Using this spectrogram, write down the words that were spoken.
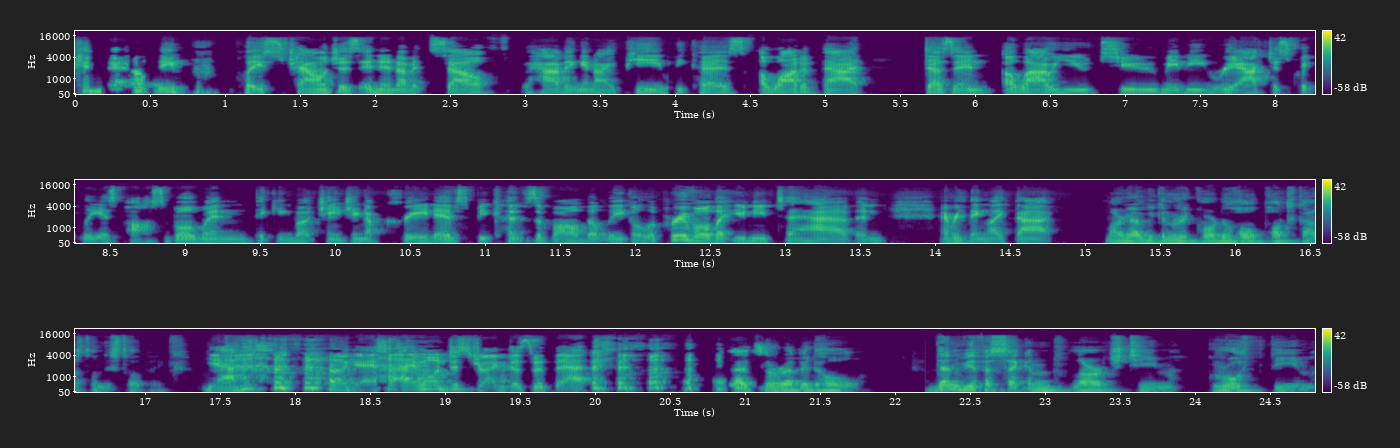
can definitely place challenges in and of itself, having an IP, because a lot of that doesn't allow you to maybe react as quickly as possible when thinking about changing up creatives because of all the legal approval that you need to have and everything like that. Maria, we can record a whole podcast on this topic. Yeah. okay. I won't distract us with that. That's a rabbit hole. Then we have a second large team, growth team,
